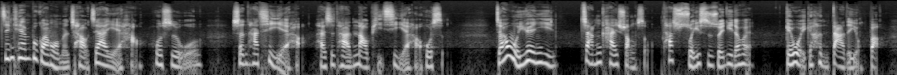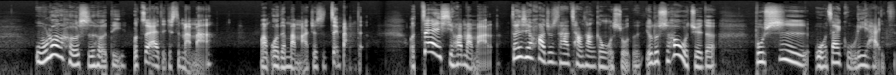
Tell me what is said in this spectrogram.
今天，不管我们吵架也好，或是我。生他气也好，还是他闹脾气也好，或什么，只要我愿意张开双手，他随时随地都会给我一个很大的拥抱。无论何时何地，我最爱的就是妈妈，妈，我的妈妈就是最棒的，我最喜欢妈妈了。这些话就是他常常跟我说的。有的时候，我觉得不是我在鼓励孩子，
